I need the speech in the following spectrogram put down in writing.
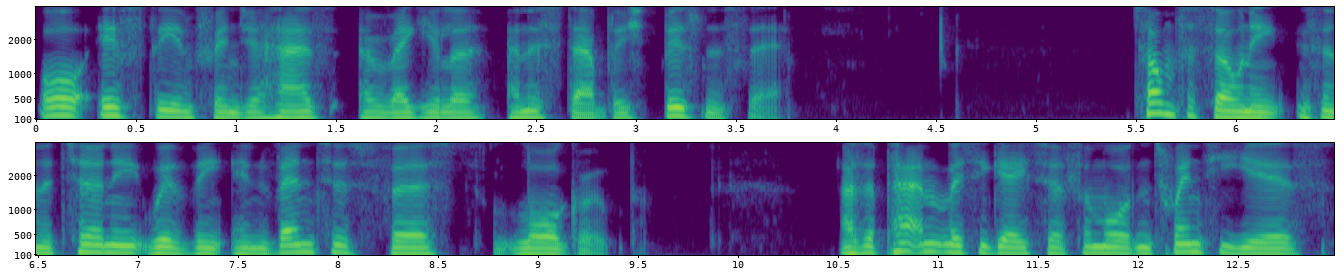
or if the infringer has a regular and established business there. Tom Fasone is an attorney with the Inventors First Law Group. As a patent litigator for more than 20 years,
